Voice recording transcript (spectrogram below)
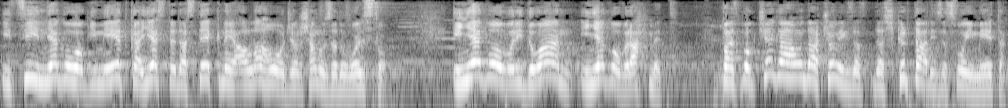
i cilj njegovog imetka jeste da stekne Allahovo dželšanu zadovoljstvo. I njegov riduan i njegov rahmet. Pa zbog čega onda čovjek da škrtari za svoj imetak?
